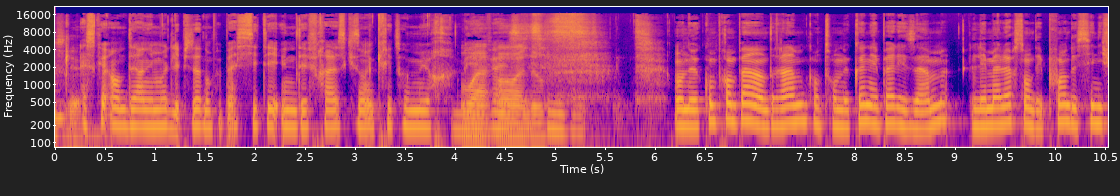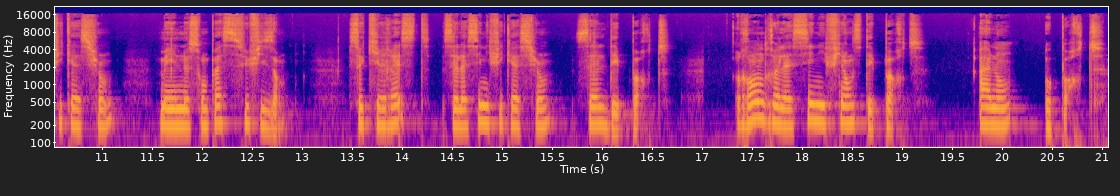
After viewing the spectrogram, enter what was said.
C'est- Est-ce qu'un dernier mot de l'épisode, on peut pas citer une des phrases qu'ils ont écrites au mur? Mais Ouais, vas-y, ouais, de c'est ouf. On ne comprend pas un drame quand on ne connaît pas les âmes. Les malheurs sont des points de signification, mais ils ne sont pas suffisants. Ce qui reste, c'est la signification, celle des portes. Rendre la signifiance des portes. Allons aux portes.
